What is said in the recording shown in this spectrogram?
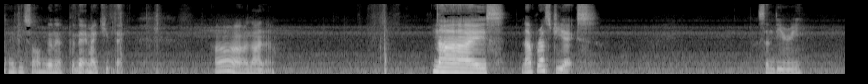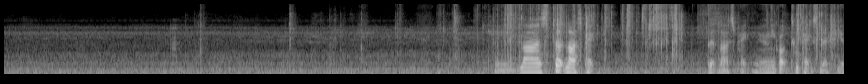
Nice Ivysaur. I'm gonna put that in my keep deck. Oh, Lana. Nice! Lapras GX. Sandiri. Okay, last, third last pack. Third last pack. We only got two packs left here.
